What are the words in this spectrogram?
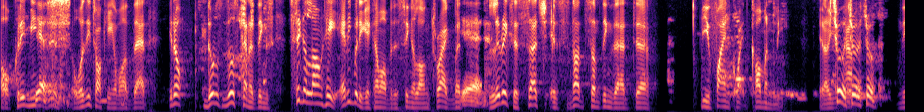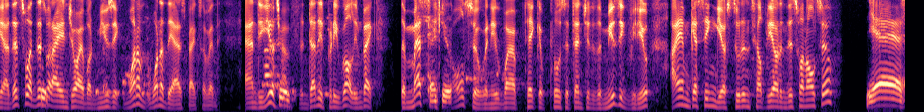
Oh, could he mean yes. this? Or was he talking about that? You know, those those kind of things. Sing along. Hey, anybody can come up with a sing along track, but yeah. lyrics as such, it's not something that uh, you find quite commonly. You know, true, have, true, true. Yeah, that's what that's what I enjoy about music. One of one of the aspects of it, and you true. have done it pretty well. In fact, the message also when you uh, take a close attention to the music video, I am guessing your students helped you out in this one also. Yes,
